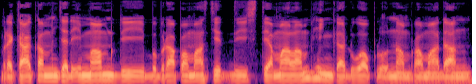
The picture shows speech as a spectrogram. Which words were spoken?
Mereka akan menjadi imam di beberapa masjid di setiap malam hingga 26 Ramadan.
